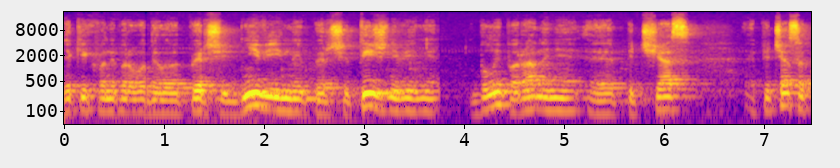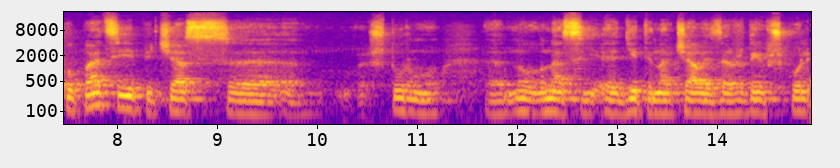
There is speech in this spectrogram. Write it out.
яких вони проводили от перші дні війни, перші тижні війни, були поранені е, під час, під час окупації, під час е, штурму. Е, Ну, у нас діти навчались завжди в школі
